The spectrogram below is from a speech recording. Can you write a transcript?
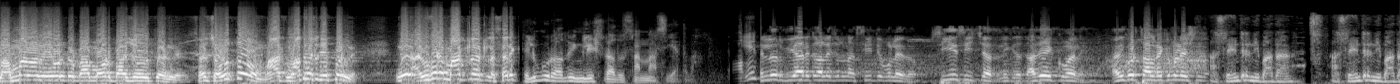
మా అమ్మ నాన్న ఏమంటారు? బాగా మోడు బాగా చదువుతాండి సరే చదువుతాం మాకు మాత్రం చెప్పండి. నేను అవి కూడా మాట్లాడలేదు సరే. తెలుగు రాదు ఇంగ్లీష్ రాదు సన్నాసి అతవా నెల్లూరు విఆర్ కాలేజీలో నాకు సీట్ ఇవ్వలేదు. సిఎస్సి ఇచ్చారు. నీకు అదే ఎక్కువ అని అది కూడా చాలా రికమెండేషన్ అసలేంటి నీ బాధ? అసలేంటి నీ బాధ?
